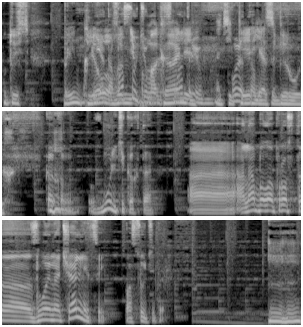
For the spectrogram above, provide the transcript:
ну то есть Блин, клево, Нет, а вы мне помогали, вот смотри, а теперь этом, я заберу их. Как он? В мультиках-то. А, она была просто злой начальницей, по сути-то. Угу.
